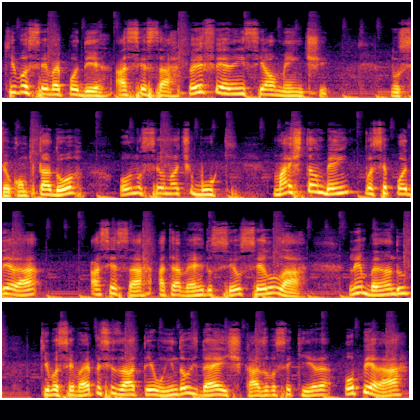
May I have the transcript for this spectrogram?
que você vai poder acessar preferencialmente no seu computador ou no seu notebook mas também você poderá acessar através do seu celular. Lembrando que você vai precisar ter o Windows 10 caso você queira operar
